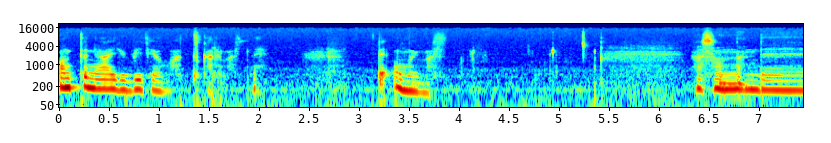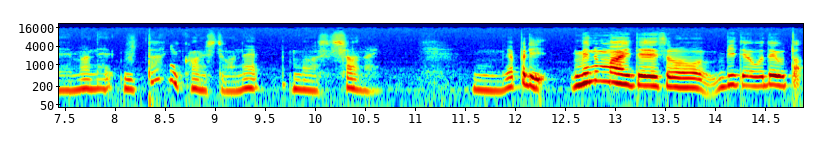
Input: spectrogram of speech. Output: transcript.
本当にああいうビデオは疲れますね。って思います。あそんなんでまあね歌に関してはねまあしゃあない、うん、やっぱり目の前でそのビデオで歌っ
